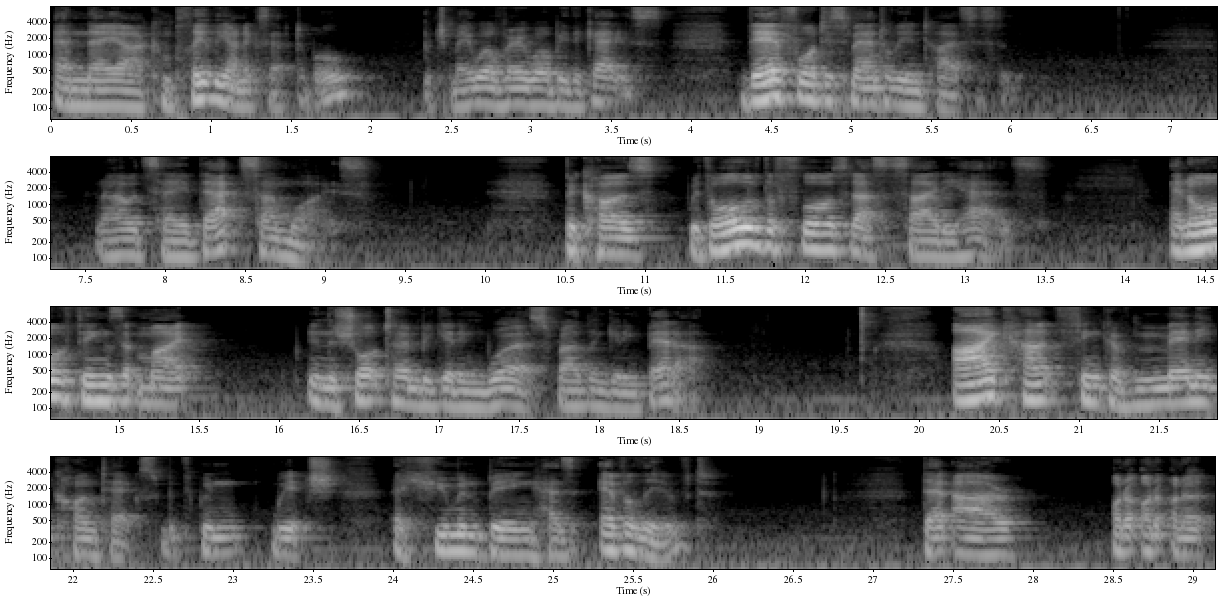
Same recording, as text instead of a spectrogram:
and they are completely unacceptable, which may well very well be the case. Therefore, dismantle the entire system. And I would say that's unwise. Because with all of the flaws that our society has, and all the things that might, in the short term, be getting worse rather than getting better, I can't think of many contexts within which a human being has ever lived that are on a, on a, on a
